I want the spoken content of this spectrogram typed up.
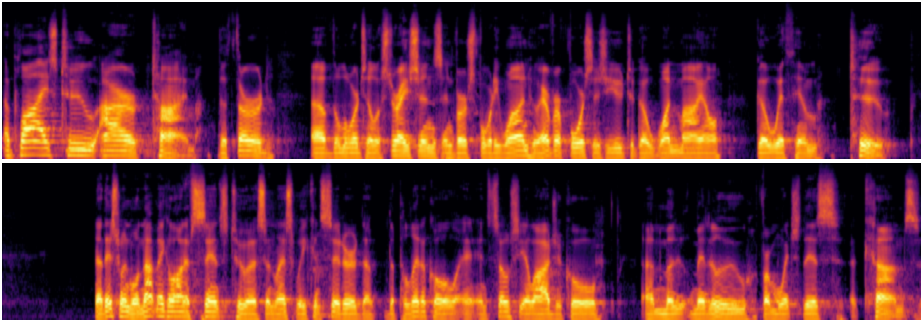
applies to our time, the third of the Lord's illustrations in verse 41 whoever forces you to go one mile, go with him two. Now, this one will not make a lot of sense to us unless we consider the, the political and sociological uh, milieu from which this comes.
